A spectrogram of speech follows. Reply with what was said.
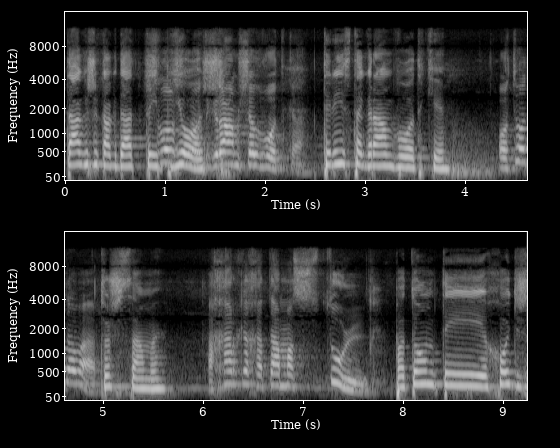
Так же, когда ты пьешь 300 грамм водки. То же самое. Потом ты ходишь с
